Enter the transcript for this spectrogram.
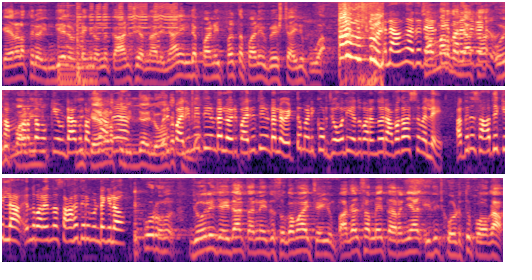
കേരളത്തിലോ ഇന്ത്യയിലോ ഉണ്ടെങ്കിൽ ഒന്ന് കാണിച്ചു തന്നാൽ ഞാൻ എന്റെ പണി ഇപ്പോഴത്തെ പണി ഉപേക്ഷിച്ച് അതിന് പോവാം. സമ്മർദ്ദമില്ലാത്ത ഒരു പണി കേരളത്തിലില്ല, അതിന് ഒരു ഉണ്ടല്ലോ ഒരു പരിധി ഉണ്ടല്ലോ. എട്ട് മണിക്കൂർ ജോലി എന്ന് പറയുന്ന ഒരു അവകാശമല്ലേ? അതിന് സാധിക്കില്ല എന്ന് പറയുന്ന സാഹചര്യം ഉണ്ടെങ്കിലോ? മണിക്കൂർ ജോലി ചെയ്താൽ തന്നെ ഇത് സുഖമായി ചെയ്യും. പകൽ സമയത്ത് ഇറങ്ങിയാൽ ഇത് കൊടുത്തു പോകാം.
